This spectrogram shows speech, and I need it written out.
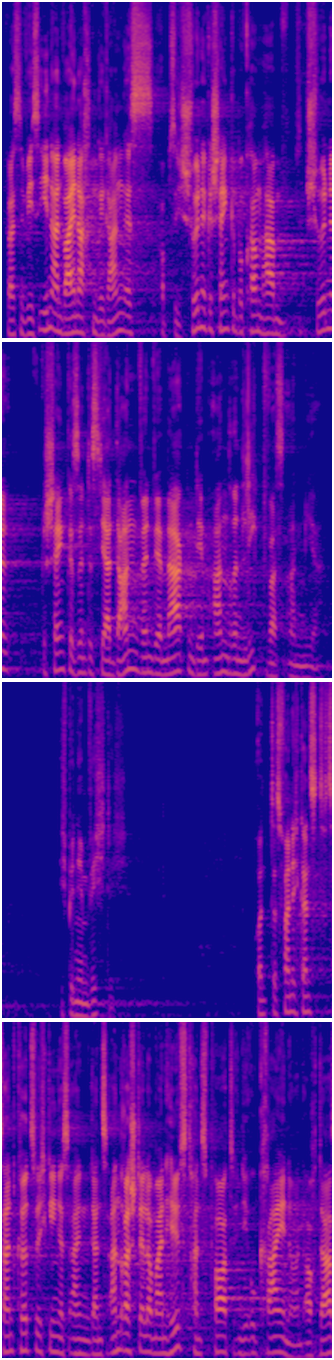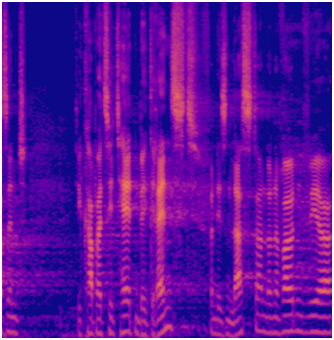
Ich weiß nicht, wie es Ihnen an Weihnachten gegangen ist, ob Sie schöne Geschenke bekommen haben. Schöne Geschenke sind es ja dann, wenn wir merken, dem anderen liegt was an mir. Ich bin ihm wichtig. Und das fand ich ganz interessant. Kürzlich ging es an ganz anderer Stelle um einen Hilfstransport in die Ukraine. Und auch da sind die Kapazitäten begrenzt von diesen Lastern. Und dann wurden wir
